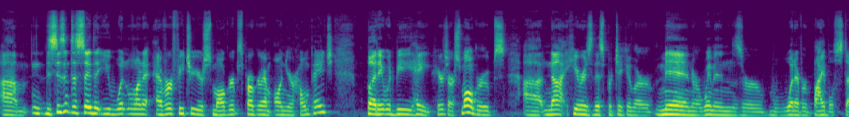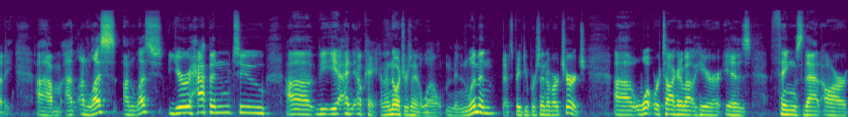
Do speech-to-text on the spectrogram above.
Um, this isn't to say that you wouldn't want to ever feature your small groups program on your homepage but it would be hey here's our small groups uh, not here is this particular men or women's or whatever bible study. Um, unless unless you happen to uh, be yeah and, okay and i know what you're saying well men and women that's 50% of our church. Uh, what we're talking about here is things that are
